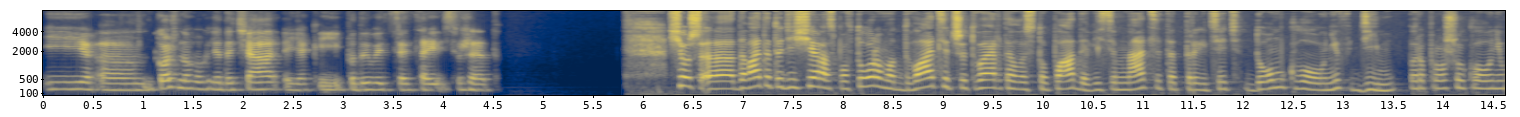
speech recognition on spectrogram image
і е, кожного глядача, який подивиться цей сюжет. Що ж, е, давайте тоді ще раз повторимо: 24 листопада, 18.30, Дом клоунів, дім, перепрошую клоунів.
